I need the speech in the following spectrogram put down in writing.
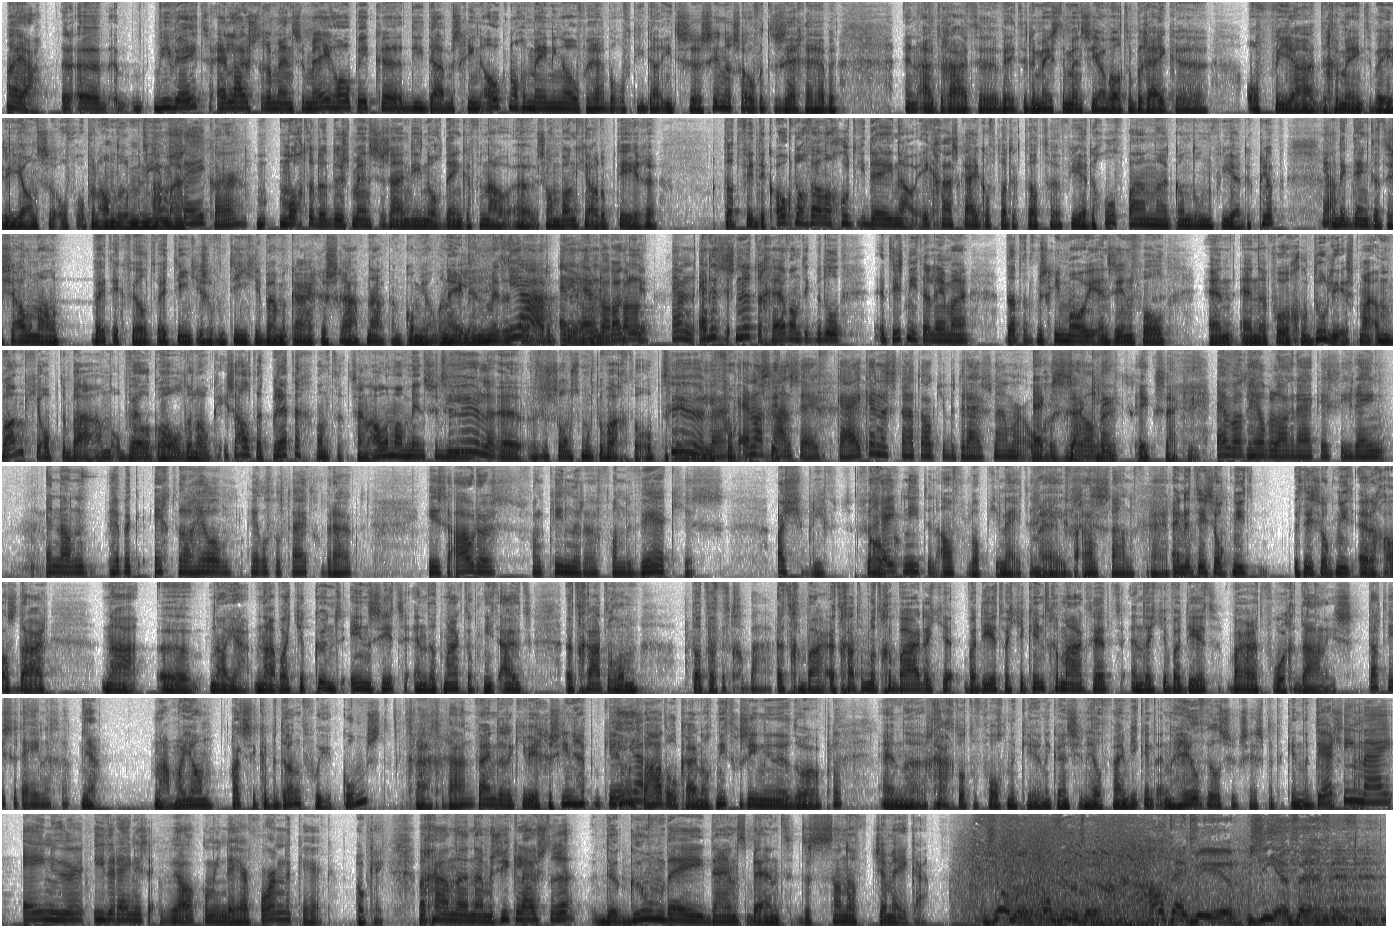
Nou ja, eh, eh, wie weet, er luisteren mensen mee, hoop ik... eh, die daar misschien ook nog een mening over hebben... of die daar iets zinnigs over te zeggen hebben. En uiteraard weten de meeste mensen jou wel te bereiken... of via de gemeente bij Heli Jansen of op een andere manier. Oh, maar zeker. mochten er dus mensen zijn die nog denken van... nou, zo'n bankje adopteren... Dat vind ik ook nog wel een goed idee. Nou, ik ga eens kijken of dat ik dat via de golfbaan kan doen, via de club. Ja. Want ik denk dat als je allemaal, weet ik veel, twee tientjes of een tientje bij elkaar geschraapt... nou, dan kom je al een hele eind met het eh, Ja, adopteren en- en van een bankje. en- En het is nuttig, hè? Want ik bedoel, het is niet alleen maar dat het misschien mooi en zinvol... En, en eh, voor een goed doel is. Maar een bankje op de baan, op welke hol dan ook... is altijd prettig. Want het zijn allemaal mensen die eh, soms moeten wachten op degene die voor En dan zit. gaan ze even kijken. En dan staat ook je bedrijfsnaam erop Exactly, exactly. En wat heel belangrijk is, iedereen... en dan heb ik echt wel heel, heel veel tijd gebruikt... is ouders van kinderen van de werkjes... alsjeblieft, vergeet niet een envelopje mee te Nee, geven... precies. aanstaande vrijdag. En het is ook niet, het is ook niet erg als daar na, eh, nou ja, na wat je kunt in zit. En dat maakt ook niet uit. Het gaat erom dat het... Het gebaar. Het gebaar. Het gaat om het gebaar dat je waardeert wat je kind gemaakt hebt... en dat je waardeert waar het voor gedaan is. Dat is het enige. Ja. Nou, Marjan, hartstikke bedankt voor je komst. Graag gedaan. Fijn dat ik je weer gezien heb een keer. Want we hadden elkaar nog niet gezien in het dorp. En eh, graag tot de volgende keer. En ik wens je een heel fijn weekend. En heel veel succes met de kinderen. 13 mei, 1 uur. Iedereen is welkom in de hervormde kerk. Oké. We gaan eh, naar muziek luisteren. De Goombay Dance Band, The Son of Jamaica. Zomer of winter. Altijd weer ZFM.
